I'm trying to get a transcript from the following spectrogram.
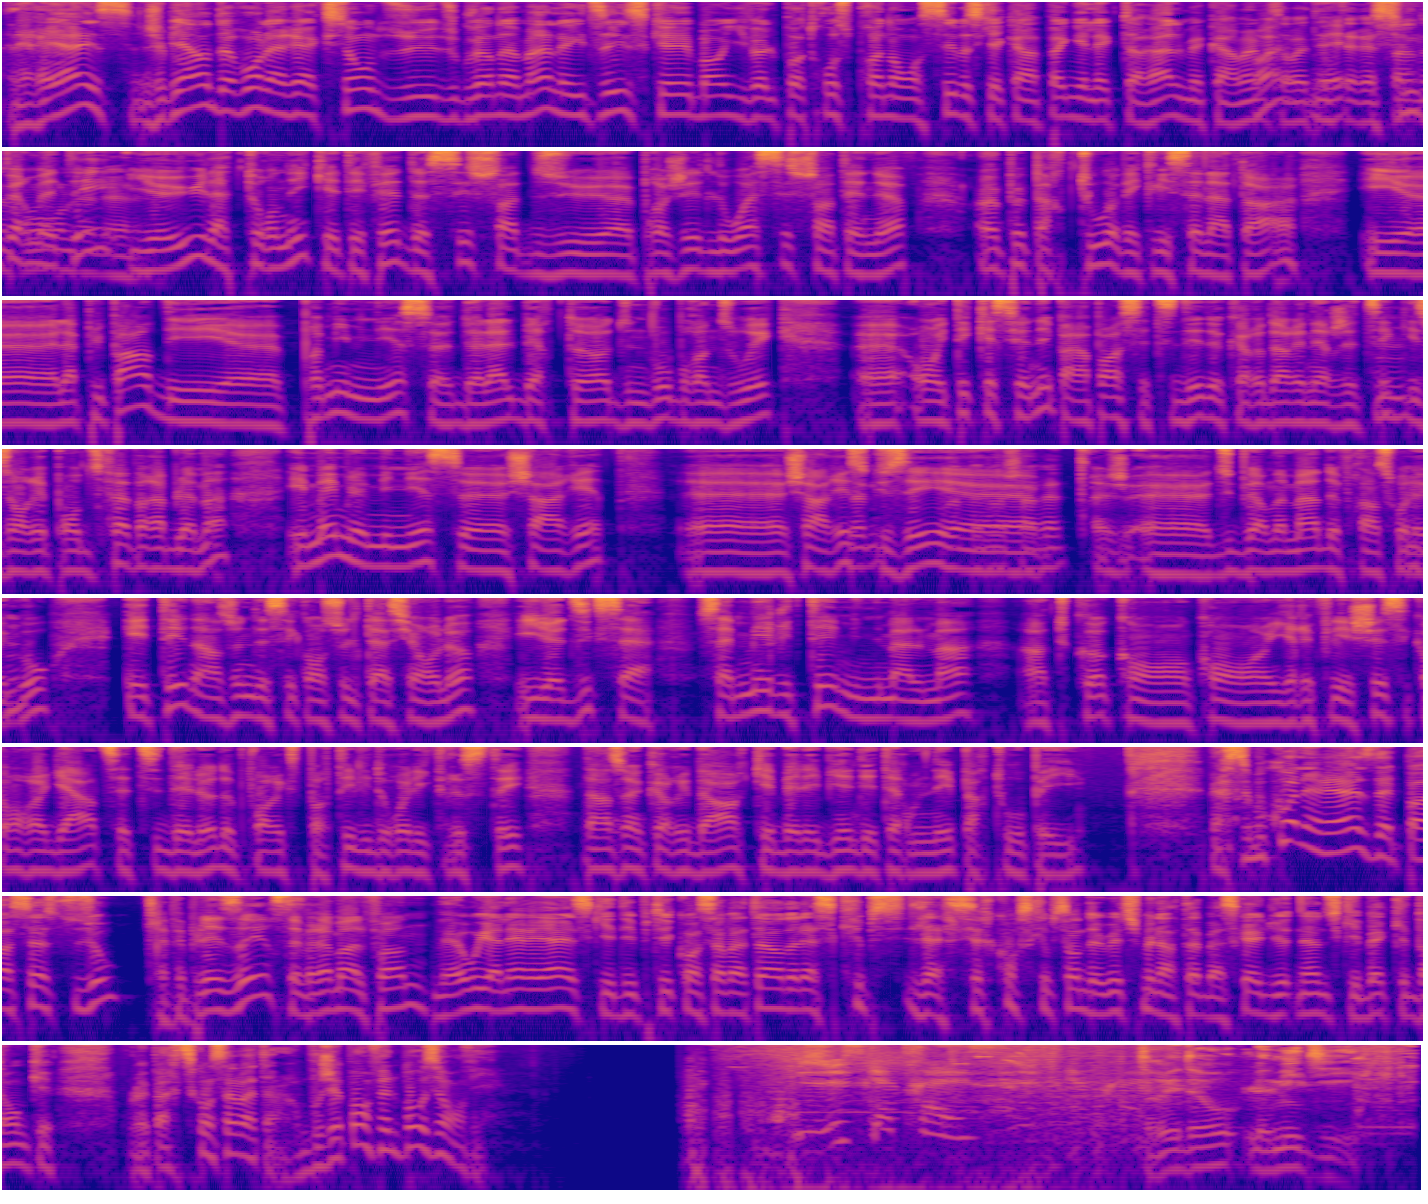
Allez, Reyes, j'ai bien hâte de voir la réaction du, du, gouvernement. Là, ils disent que bon, ils veulent pas trop se prononcer parce qu'il y a campagne électorale, mais quand même, ça va être intéressant. Si vous me permettez, il y a eu la tournée qui a été faite de du projet de loi 669 un peu partout avec les sénateurs et euh, la plupart des euh, premiers ministres de l'Alberta, du Nouveau-Brunswick euh, ont été questionnés par rapport à cette idée de corridor énergétique. Mm. Ils ont répondu favorablement et même le ministre Charette, Charette, excusez, du gouvernement de François mm-hmm. Legault était dans une de ces consultations-là et il a dit que ça, ça méritait minimalement, en tout cas, qu'on qu'on y réfléchisse et qu'on regarde cette idée-là de pouvoir exporter l'hydroélectricité dans un corridor qui est bel et bien déterminé partout au pays. Merci beaucoup, Alain Reyes, d'être passé à studio. Ça fait plaisir, c'est vraiment le fun. Ben oui, Alain Reyes, qui est député conservateur de la, la circonscription de Richmond, Arthabasca, lieutenant du Québec, donc pour le Parti conservateur. Bougez pas, on fait une pause et on revient. Jusqu'à 13. Trudeau, le midi.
